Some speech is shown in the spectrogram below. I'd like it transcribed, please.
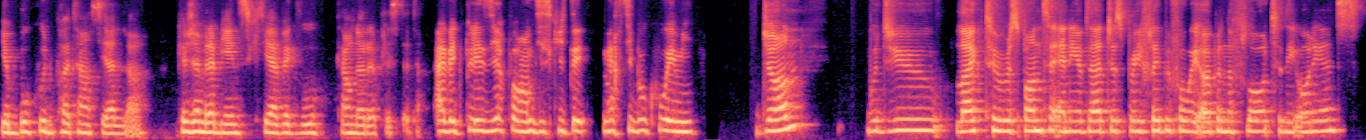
il y a beaucoup de potentiel là que j'aimerais bien discuter avec vous quand on aura plus de temps. Avec plaisir pour en discuter. Merci beaucoup, Amy. John, would you like to respond to any of that just briefly before we open the floor to the audience?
